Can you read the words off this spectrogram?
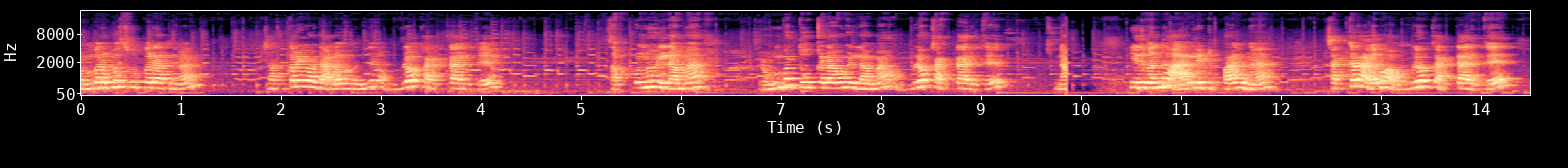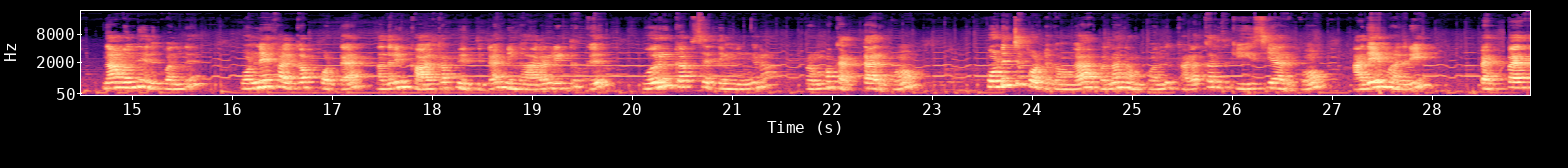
ரொம்ப ரொம்ப சூப்பராக இருக்குங்க. சர்க்கரையோட அளவு வந்து அவ்வளோ கரெக்டாக இருக்குது சப்புன்னும் இல்லாமல் ரொம்ப தூக்கலாகவும் இல்லாமல் அவ்வளோ கரெக்டாக இருக்குது நான் இது வந்து அரை லிட்டர் பாருங்க சர்க்கரை அளவு அவ்வளோ கரெக்டாக இருக்குது நான் வந்து இதுக்கு வந்து ஒன்றே கால் கப் போட்டேன். அதுலேயும் கால் கப் நிறுத்திட்டேன். நீங்கள் அரை லிட்டருக்கு ஒரு கப் சேர்த்திங்கன்னா ரொம்ப கரெக்டாக இருக்கும். பொடிச்சு போட்டுக்கோங்க. அப்போ தான் நமக்கு வந்து கலக்கிறதுக்கு ஈஸியாக இருக்கும். அதே மாதிரி பெப்பர்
